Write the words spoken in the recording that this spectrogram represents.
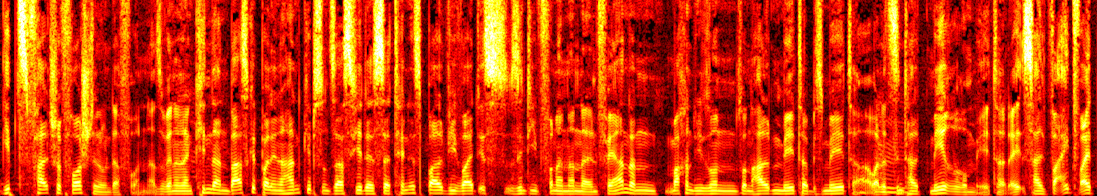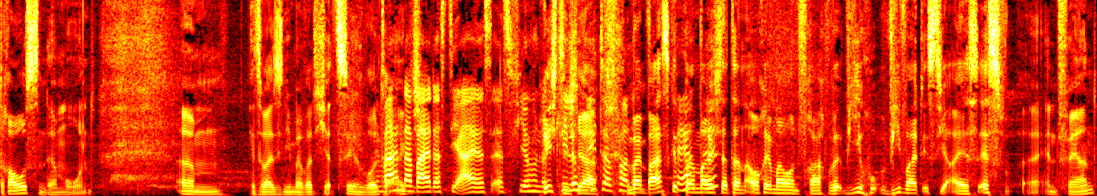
gibt es falsche Vorstellungen davon. Also wenn du dann Kindern einen Basketball in der Hand gibst und sagst, hier, der ist der Tennisball, wie weit ist, sind die voneinander entfernt, dann machen die so einen, so einen halben Meter bis Meter. Aber das mhm. sind halt mehrere Meter. Der ist halt weit, weit draußen, der Mond. Ähm, Jetzt weiß ich nicht mehr, was ich erzählen wollte. Wir waren eigentlich. dabei, dass die ISS 400 Richtig, Kilometer ja. von und beim Basketball mache ich das dann auch immer und frage, wie, wie weit ist die ISS äh, entfernt?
